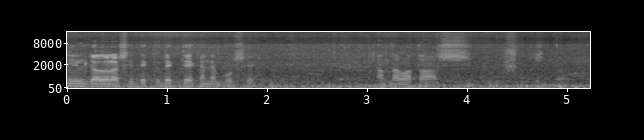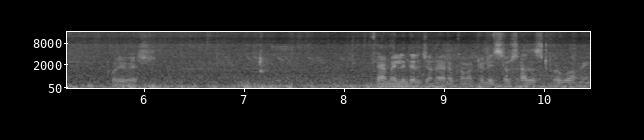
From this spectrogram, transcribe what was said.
নীল জলরাশি দেখতে দেখতে এখানে বসে। ঠান্ডা বাতাস পরিবেশ। ফ্যামিলিদের জন্য এরকম একটা রিসোর্ট সাজেস্ট করব আমি।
